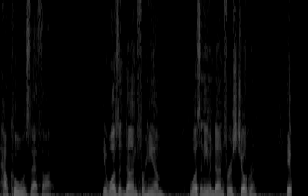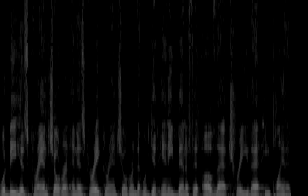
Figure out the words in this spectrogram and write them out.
How cool was that thought? It wasn't done for him, it wasn't even done for his children. It would be his grandchildren and his great grandchildren that would get any benefit of that tree that he planted.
